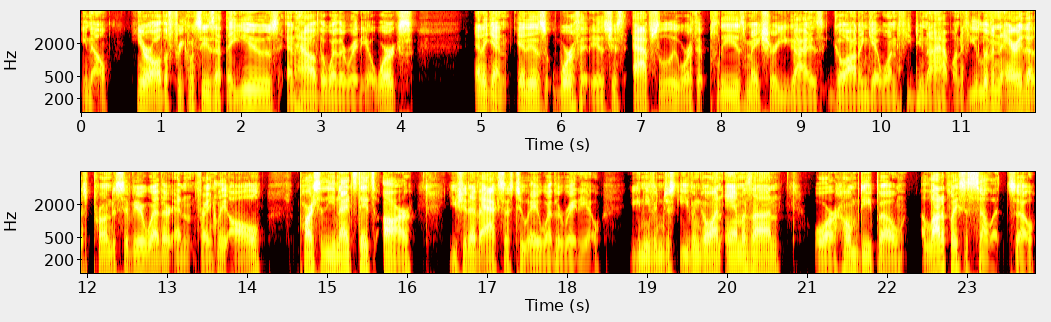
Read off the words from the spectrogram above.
you know, here are all the frequencies that they use and how the weather radio works. And again, it is worth it. It is just absolutely worth it. Please make sure you guys go out and get one if you do not have one. If you live in an area that is prone to severe weather, and frankly, all parts of the United States are, you should have access to a weather radio. You can even just even go on Amazon or Home Depot. A lot of places sell it. So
